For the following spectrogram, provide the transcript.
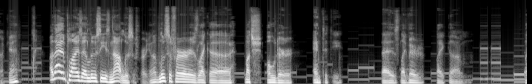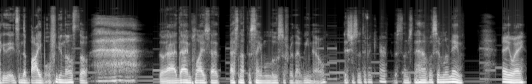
Okay. Well, that implies that Lucy's not Lucifer. You know, Lucifer is like a much older entity that is like very like um like it's in the Bible, you know. So, so uh, that implies that that's not the same Lucifer that we know. It's just a different character that seems to have a similar name. Anyway,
